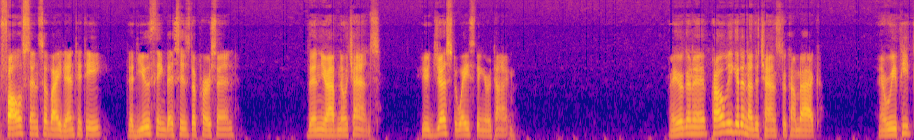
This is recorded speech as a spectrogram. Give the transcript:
false sense of identity that you think this is the person, then you have no chance. You're just wasting your time. You're going to probably get another chance to come back and repeat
